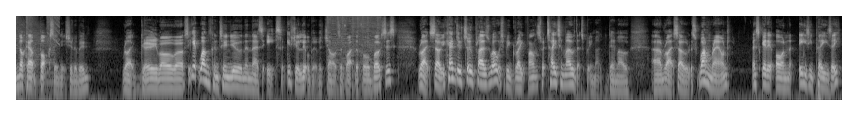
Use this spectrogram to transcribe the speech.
knockout boxing, it should have been. Right, game over. So you get one continue and then that's it. So it gives you a little bit of a chance to fight the four boxes. Right, so you can do two players as well, which would be great fun. Spectator mode, that's pretty much demo. Uh, right, so it's one round. Let's get it on easy peasy.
